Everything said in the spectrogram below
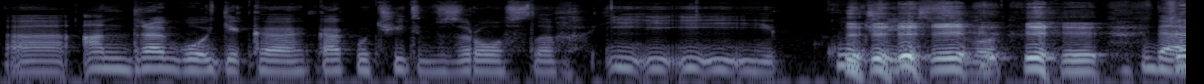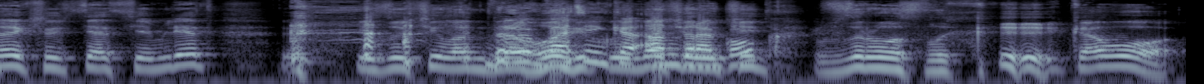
э, андрогогика, как учить взрослых и, и, и, и, куча есть всего. Да. Человек 67 лет изучил андрогогику начал учить взрослых. Кого?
